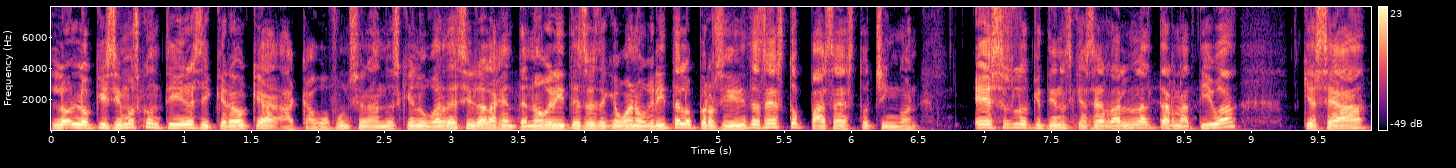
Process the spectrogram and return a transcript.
Lo, lo que hicimos con Tigres y creo que a- acabó funcionando es que en lugar de decirle a la gente, no grites, es de que, bueno, grítalo, pero si gritas esto, pasa esto chingón. Eso es lo que tienes que hacer, darle una alternativa que sea,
